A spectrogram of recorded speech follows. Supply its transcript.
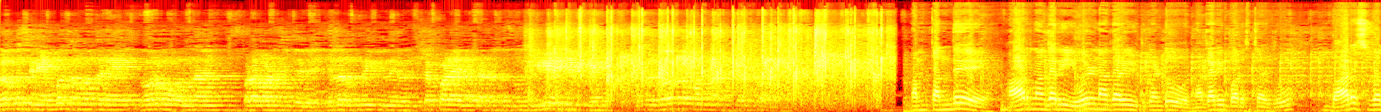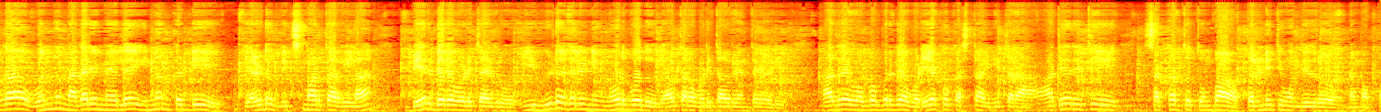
ಲೋಕಸರಿ ಎಂಬತ್ತೊಂಬತ್ತನೇ ಗೌರವವನ್ನ ಕೊಡಮಾಡುತ್ತಿದ್ದೇವೆ ಎಲ್ಲರೂ ಪ್ರೀತಿಯಿಂದ ಚಪ್ಪಾಳೆಯನ್ನು ಕಟ್ಟುತ್ತದೆ ಹಿರಿಯ ಜೀವಿಗೆ ಸಲ್ಲಿಸ್ತಾರೆ. ನಮ್ಮ ತಂದೆ ಆರು ನಗರಿ, ಏಳು ನಗಾರಿ ಇಟ್ಕೊಂಡು ನಗಾರಿ ಬಾರಿಸ್ತಾ ಇದ್ರು. ಬಾರಿಸುವಾಗ ಒಂದು ನಗಾರಿ ಮೇಲೆ ಇನ್ನೊಂದು ಕಡ್ಡಿ ಎರಡು ಮಿಕ್ಸ್ ಮಾಡ್ತಾ ಇರಲಿಲ್ಲ. ಬೇರೆ ಬೇರೆ ಹೊಡಿತಾ ಇದ್ರು. ಈ ವಿಡಿಯೋದಲ್ಲಿ ನೀವು ನೋಡ್ಬೋದು ಯಾವ ಥರ ಹೊಡಿತಾವ್ರಿ ಅಂತ ಹೇಳಿ. ಆದರೆ ಒಬ್ಬೊಬ್ಬರಿಗೆ ಹೊಡೆಯೋಕ್ಕೂ ಕಷ್ಟ ಈ ಥರ ಅದೇ ರೀತಿ ಸಖತ್ತು ತುಂಬ ಪರಿಣಿತಿ ಹೊಂದಿದ್ರು ನಮ್ಮಪ್ಪ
